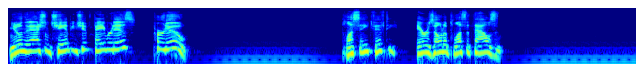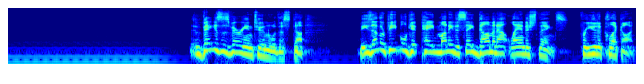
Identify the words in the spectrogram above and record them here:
You know who the national championship favorite is? Purdue. Plus 850. Arizona plus a thousand. Vegas is very in tune with this stuff. These other people get paid money to say dumb and outlandish things for you to click on.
